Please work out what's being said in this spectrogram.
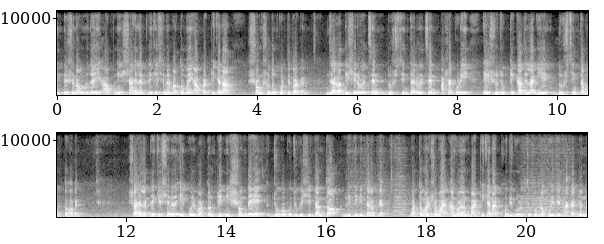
নির্দেশনা অনুযায়ী আপনি সাহেল অ্যাপ্লিকেশনের মাধ্যমে আপনার ঠিকানা সংশোধন করতে পারবেন। যারা দেশে রয়েছেন, দুশ্চিন্তায় রয়েছেন, আশা করি এই সুযোগটি কাজে লাগিয়ে দুশ্চিন্তা মুক্ত হবেন সাহেল অ্যাপ্লিকেশনের এই পরিবর্তনটি নিঃসন্দেহে যুগোপযোগী সিদ্ধান্ত নীতি নির্ধারকদের। বর্তমান সময় আনয়ন বা ঠিকানা খুবই গুরুত্বপূর্ণ কুয়েতে থাকার জন্য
